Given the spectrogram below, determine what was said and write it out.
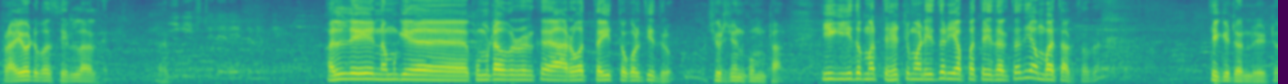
ಪ್ರೈವೇಟ್ ಬಸ್ ಇಲ್ಲ ಅಲ್ಲಿ. ಅಲ್ಲಿ ನಮಗೆ ಕುಮಟ ಬರೋಕ್ಕೆ ಅರವತ್ತೈದು ತೊಗೊಳ್ತಿದ್ರು ಶಿರ್ಜನ್ ಕುಮಟ. ಈಗ ಇದು ಮತ್ತೆ ಹೆಚ್ಚು ಮಾಡಿದರೆ ಎಪ್ಪತ್ತೈದು ಆಗ್ತದೆ, ಎಂಬತ್ತು ಆಗ್ತದೆ ಟಿಕೆಟನ್ನು ರೇಟು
